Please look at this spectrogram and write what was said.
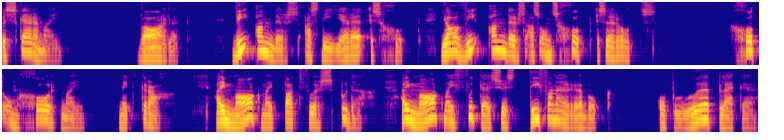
beskerm hy. Waarlik, wie anders as die Here is God? Ja, wie anders as ons God is 'n rots. God omgord my met krag. Hy maak my pad voorspoedig. Hy maak my voete soos die van 'n ribbok. Op hoë plekke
